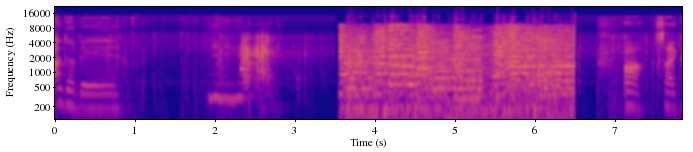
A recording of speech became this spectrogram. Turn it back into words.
Aga be. Ne ne ne? Aa, psych.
